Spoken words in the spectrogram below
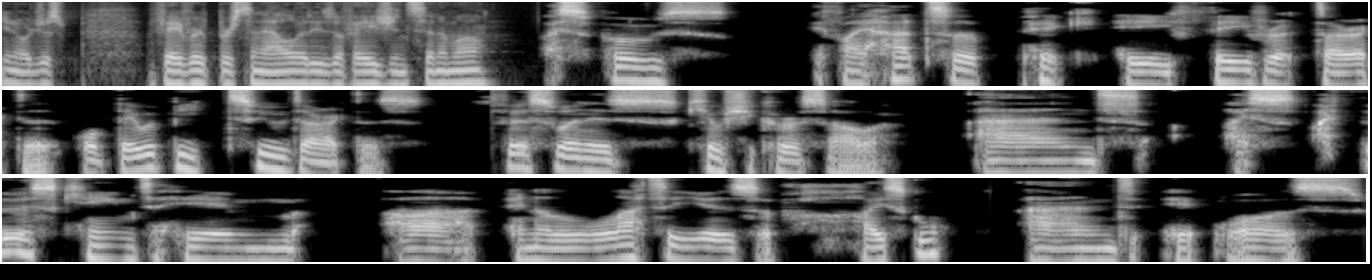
you know, just favorite personalities of Asian cinema. I suppose if I had to pick a favorite director, well, there would be two directors. First one is Kiyoshi Kurosawa. And I, I first came to him uh, in the latter years of high school. And it was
